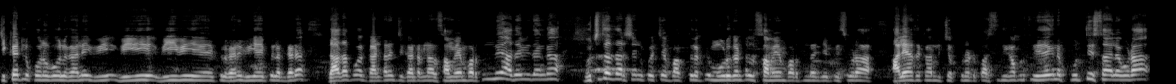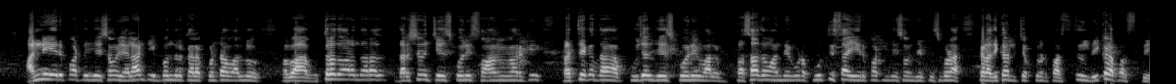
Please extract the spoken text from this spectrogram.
టికెట్లు కొనుగోలు కానీ వివిఐపీలు కానీ విఐపీలకు కూడా దాదాపుగా గంట నుంచి గంటన్నర సమయం పడుతుంది. అదేవిధంగా ఉచిత దర్శనకు వచ్చే భక్తులకు మూడు గంటల సమయం పడుతుందని చెప్పేసి కూడా ఆలయాధికారులు చెప్తున్న పరిస్థితి కాబట్టి ఏదైనా పూర్తి స్థాయిలో కూడా అన్ని ఏర్పాట్లు చేసాం ఎలాంటి ఇబ్బందులు కలగకుండా వాళ్ళు ఉత్తరద్వారం ఉత్తర ద్వారం ద్వారా దర్శనం చేసుకొని స్వామి స్వామివారికి ప్రత్యేకత పూజలు చేసుకొని వాళ్ళ ప్రసాదం అందే కూడా పూర్తి స్థాయి ఏర్పాట్లు చేసామని చెప్పేసి కూడా ఇక్కడ అధికారులు చెప్తున్న పరిస్థితి ఉంది. ఇక్కడ పరిస్థితి.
